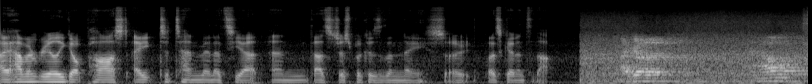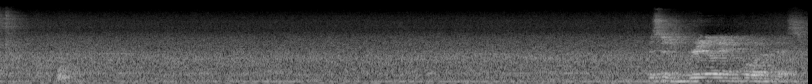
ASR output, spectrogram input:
I haven't really got past eight to ten minutes yet, and that's just because of the knee. So let's get into that. I got it. Ow. This is really important, this.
